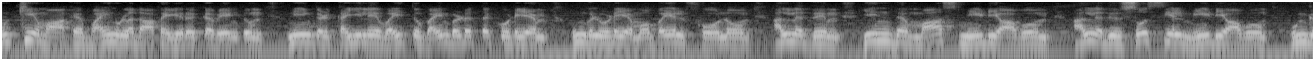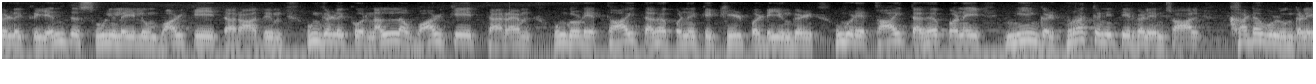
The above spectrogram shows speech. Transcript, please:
முக்கியமாக பயனுள்ளதாக இருக்க வேண்டும். நீங்கள் கையிலே வைத்து பயன்படுத்தக்கூடிய உங்களுடைய மொபைல் போனோ அல்லது இந்த மாஸ் மீடியாவோ அல்லது சோசியல் மீடியாவோ உங்களுக்கு எந்த சூழ்நிலையிலும் வாழ்க்கையை தராது. உங்களுக்கு ஒரு நல்ல வாழ்க்கையை தர உங்களுடைய தாய் தகப்பனுக்கு கீழ்ப்படியுங்கள். உங்களுடைய தாய் தகப்பனை நீங்கள் புறக்கணித்தீர்கள் என்றால் கடவுள் உங்களை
